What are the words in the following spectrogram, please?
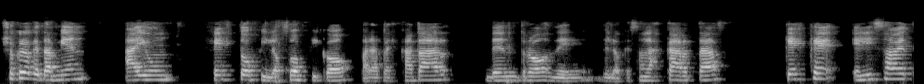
Yo creo que también hay un gesto filosófico para rescatar dentro de, lo que son las cartas, que es que Elizabeth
